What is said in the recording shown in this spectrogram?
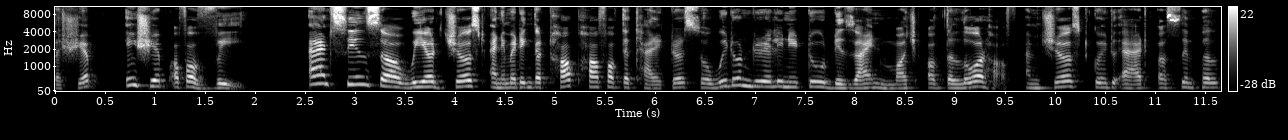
the shape in shape of a V. And since uh, we are just animating the top half of the character, so we don't really need to design much of the lower half. I'm just going to add a simple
